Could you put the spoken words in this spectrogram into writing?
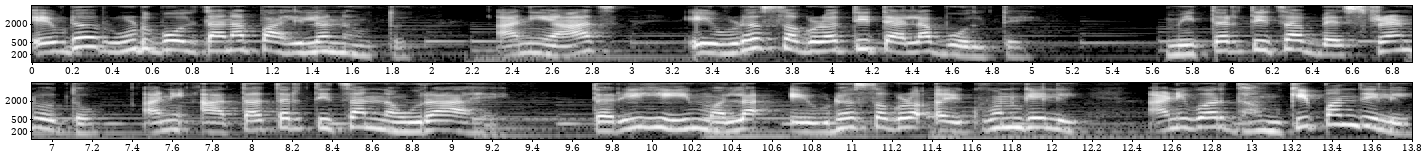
एवढं रूढ बोलताना पाहिलं नव्हतं. आणि आज एवढं सगळं ती त्याला बोलते. मी तर तिचा बेस्ट फ्रेंड होतो आणि आता तर तिचा नवरा आहे. तरीही मला एवढं सगळं ऐकवून गेली आणि वर धमकी पण दिली.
